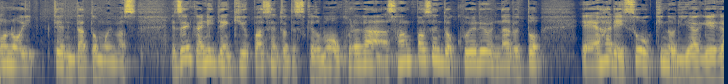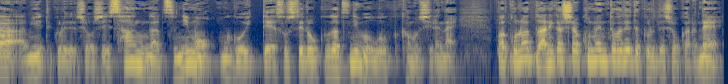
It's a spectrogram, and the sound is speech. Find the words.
この1点だと思います。はい、前回2.9%ですけども、これが3%を超えるようになると、やはり早期の利上げが見えてくるでしょうし、3月にも動いて、そして6月にも動くかもしれない。まあ、この後何かしらコメントが出てくるでしょうからね、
